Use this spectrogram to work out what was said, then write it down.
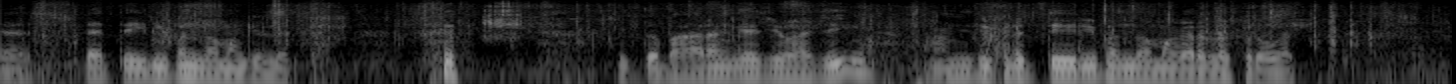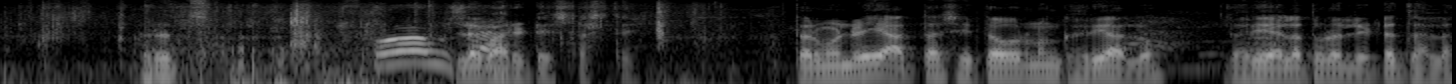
यस त्या तेरी पण जमा केल्यात. इथं भारंग्याची भाजी आणि तिकडे तेरी पण जमा करायला सुरुवात. खरंच. हो लय भारी टेस्ट असते. तर मंडळी आता शेतावरून घरी आलो. घरी यायला थोडं लेटच झालं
